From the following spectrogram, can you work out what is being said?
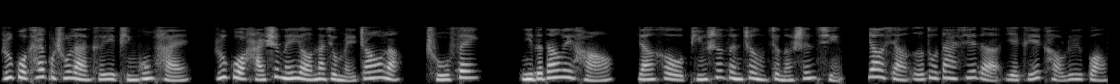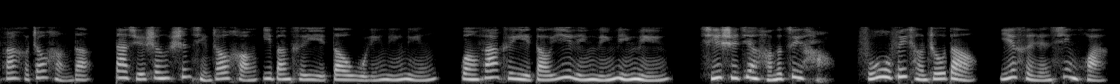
如果开不出来，可以凭工牌；如果还是没有，那就没招了。除非你的单位好。然后凭身份证就能申请，要想额度大些的，也可以考虑广发和招行的。大学生申请招行一般可以到五零零零，广发可以到一零零零零。其实建行的最好，服务非常周到，也很人性化，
